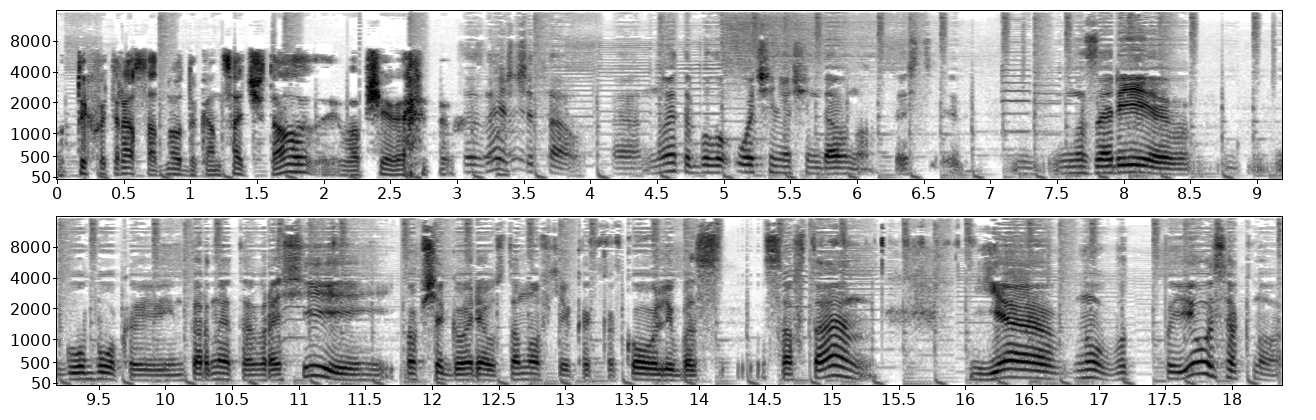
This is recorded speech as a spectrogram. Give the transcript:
Вот ты хоть раз одно до конца читал вообще? Ты знаешь, читал. Э, но это было очень-очень давно. То есть э, на заре глубокой интернета в России, вообще говоря, установки как какого-либо софта, я, ну, вот появилось окно,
